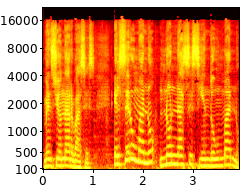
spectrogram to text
mencionar bases. El ser humano no nace siendo humano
